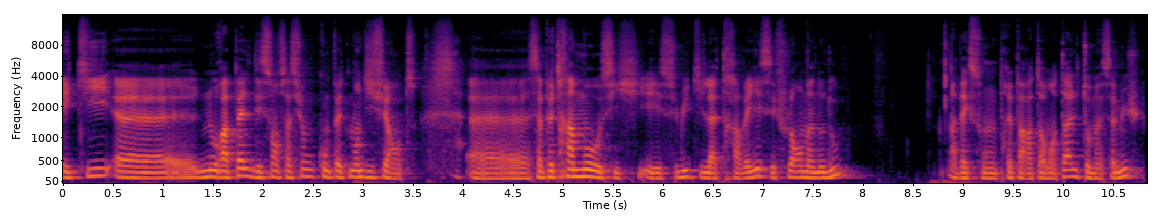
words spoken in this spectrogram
et qui euh, nous rappelle des sensations complètement différentes. Euh, ça peut être un mot aussi. Et celui qui l'a travaillé c'est Florent Manodou avec son préparateur mental Thomas Samu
